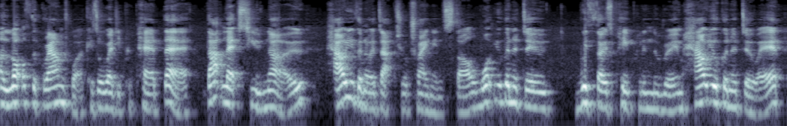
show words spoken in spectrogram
a lot of the groundwork is already prepared there. That lets you know how you're going to adapt your training style, what you're going to do with those people in the room, how you're going to do it,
